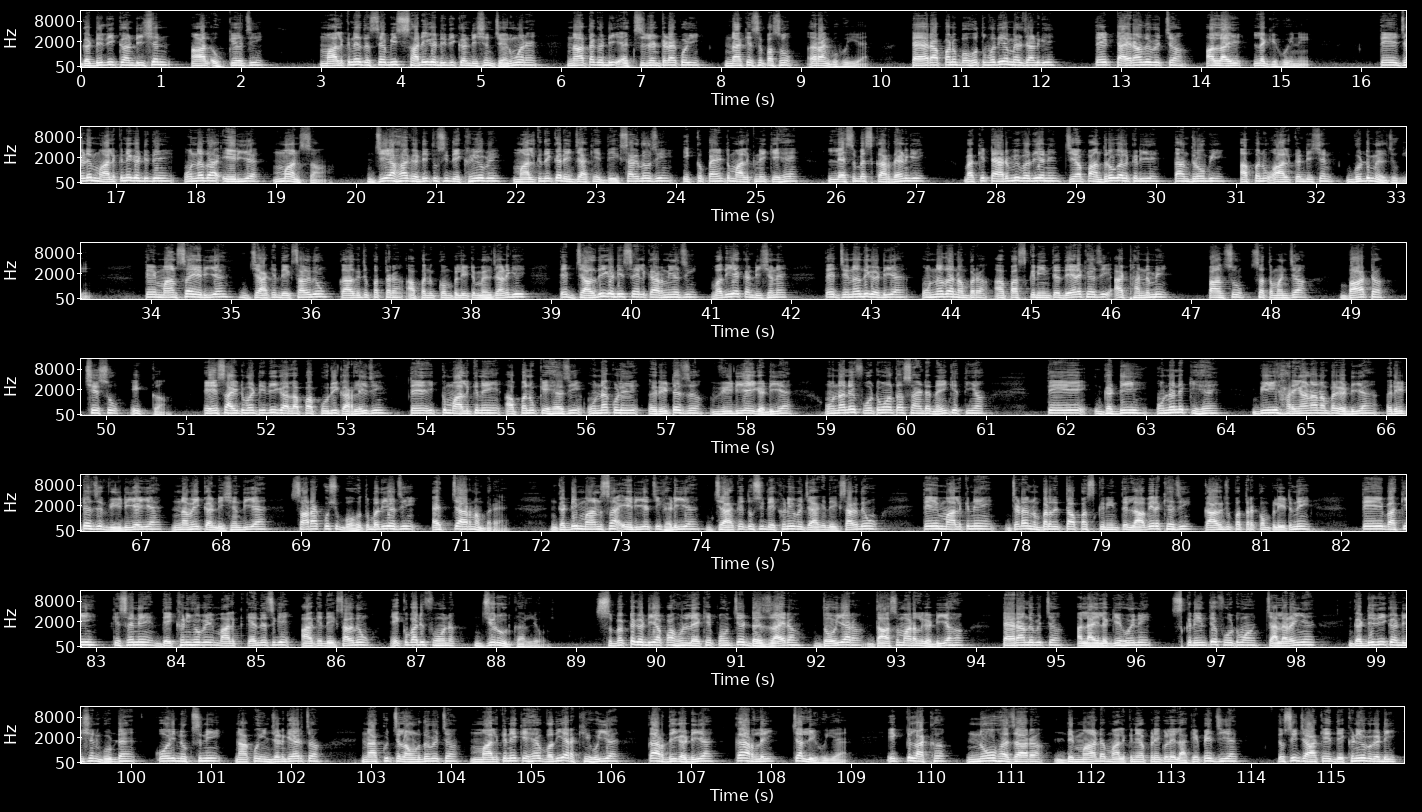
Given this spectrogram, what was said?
ਗੱਡੀ ਦੀ ਕੰਡੀਸ਼ਨ ਆਲ ਓਕੇ ਹੈ ਜੀ। ਮਾਲਕ ਨੇ ਦੱਸਿਆ ਵੀ ਸਾਰੀ ਗੱਡੀ ਦੀ ਕੰਡੀਸ਼ਨ ਜੈਨੂਅਨ ਹੈ। ਨਾ ਤਾਂ ਗੱਡੀ ਐਕਸੀਡੈਂਟਡ ਹੈ ਕੋਈ, ਨਾ ਕਿਸੇ ਪਾਸੋਂ ਰੰਗ ਹੋਈ ਹੈ। ਟਾਇਰ ਆਪਾਂ ਨੂੰ ਬਹੁਤ ਵਧੀਆ ਮਿਲ ਜਾਣਗੇ ਤੇ ਟਾਇਰਾਂ ਦੇ ਵਿੱਚ ਅਲਾਈ ਲੱਗੇ ਹੋਏ ਨੇ। ਤੇ ਜਿਹੜੇ ਮਾਲਕ ਨੇ ਗੱਡੀ ਦੇ, ਉਹਨਾਂ ਦਾ ਏਰੀਆ ਮਾਨਸਾ। ਜੇ ਆਹ ਗੱਡੀ ਤੁਸੀਂ ਦੇਖਣੀ ਹੋਵੇ, ਮਾਲਕ ਦੇ ਘਰੇ ਜਾ ਕੇ ਦੇਖ ਸਕਦੇ ਹੋ ਜੀ। ਇੱਕ ਪੈਂਟ ਮਾਲਕ ਨੇ ਕਿਹਾ ਲੈਸ ਬੈਸ ਕਰ ਦੇਣਗੇ। ਬਾਕੀ ਟਾਇਰ ਵੀ ਵਧੀਆ ਨੇ। ਜੇ ਆਪਾਂ ਅੰਦਰੋਂ ਗੱਲ ਕਰੀਏ ਤਾਂ ਅੰਦਰੋਂ ਵੀ ਆਪਾਂ ਨੂੰ ਆਲ ਕੰਡੀਸ਼ਨ ਗੁੱਡ ਮਿਲ ਜੂਗੀ। ਤੇ ਮਾਨਸਾ ਏਰੀਆ ਜਾ ਕੇ ਦੇਖ ਸਕਦੇ ਹੋ, ਕਾਗਜ਼ ਪੱਤਰ ਆਪਾਂ ਨੂੰ ਕੰਪਲੀਟ ਮਿਲ ਜਾਣਗੇ। ਤੇ ਜਲਦੀ ਗੱਡੀ ਸੇਲ ਕਰਨੀ ਹੈ ਜੀ, ਵਧੀਆ ਕੰਡੀਸ਼ਨ ਹੈ। ਤੇ ਜਿਨ੍ਹਾਂ ਦੀ ਗੱਡੀ ਹੈ ਉਹਨਾਂ ਦਾ ਨੰਬਰ ਆਪਾਂ ਸਕਰੀਨ ਤੇ ਦੇ ਰੱਖਿਆ ਜੀ 98 557 62 601 ਇਸ ਸਾਈਟ ਵੰਟੀ ਦੀ ਗੱਲ ਆਪਾਂ ਪੂਰੀ ਕਰ ਲਈ ਜੀ। ਤੇ ਇੱਕ ਮਾਲਕ ਨੇ ਆਪਾਂ ਨੂੰ ਕਿਹਾ ਸੀ, ਉਹਨਾਂ ਕੋਲੇ ਰੀਟਸ ਵੀਡੀਆਈ ਗੱਡੀ ਹੈ। ਉਹਨਾਂ ਨੇ ਫੋਟੋਆਂ ਤਾਂ ਸੈਂਡ ਨਹੀਂ ਕੀਤੀਆਂ ਤੇ ਗੱਡੀ ਉਹਨਾਂ ਨੇ ਕਿਹਾ ਵੀ ਹਰਿਆਣਾ ਨੰਬਰ ਗੱਡੀ ਆ ਰੀਟਸ ਵੀਡੀਆਈ ਹੈ, ਨਵੀਂ ਕੰਡੀਸ਼ਨ ਦੀ ਹੈ, ਸਾਰਾ ਕੁਝ ਬਹੁਤ ਵਧੀਆ ਜੀ ਐਚਆਰ ਨੰਬਰ ਹੈ। ਗੱਡੀ ਮਾਨਸਾ ਏਰੀਆ 'ਚ ਹੀ ਖੜੀ ਹੈ, ਜਾ ਕੇ ਤੁਸੀਂ ਦੇਖਣੀ ਹੋਵੇ, ਜਾ ਕੇ ਦੇਖ ਸਕਦੇ ਹੋ। ਤੇ ਮਾਲਕ ਨੇ ਜਿਹੜਾ ਨੰਬਰ ਦਿੱਤਾ ਆਪਾਂ ਸਕਰੀਨ ਤੇ ਲਾ ਵੀ ਰੱਖਿਆ ਜੀ, ਕਾਗਜ਼ ਪੱਤਰ ਕੰਪਲੀਟ ਨੇ। ਤੇ ਬਾਕੀ ਕਿਸੇ ਨੇ ਦੇਖਣੀ ਹੋਵੇ, ਮਾਲਕ ਕਹਿੰਦੇ ਸੀਗੇ, ਆ ਕੇ ਦੇਖ ਸਕਦੇ ਹੋ। ਇੱਕ ਵਾਰੀ ਫੋਨ ਜ਼ਰੂਰ ਕਰ ਲਿਓ। ਸਵਿਫਟ ਗੱਡੀ ਆਪਾਂ ਹੁਣ ਲੈ ਕੇ ਪਹੁੰਚੇ, ਡਿਜ਼ਾਇਰ 2010 ਮਾਡਲ ਗੱਡੀ ਆ ਟਾਇਰਾਂ ਦੇ ਵਿੱਚ ਅਲਾਈ ਲੱਗੇ ਹੋਏ ਨੇ, ਸਕਰੀਨ ਤੇ ਫੋਟੋਆਂ ਚੱਲ ਰਹੀਆਂ। ਗੱਡੀ ਦੀ ਕੰਡੀਸ਼ਨ ਗੁੱਡ ਹੈ, ਕੋਈ ਨੁਕਸ ਨਹੀਂ, ਨਾ ਕੋਈ ਇੰਜਨ ਗੇਅਰ 'ਚ, ਨਾ ਕੋਈ ਚਲਾਉਣ ਦੇ ਵਿੱਚ। ਮਾਲਕ ਨੇ ਕਿਹਾ, ਵਧੀਆ ਰੱਖੀ ਹੋਈ ਹੈ, ਘਰ ਦੀ ਗੱਡੀ ਹੈ ਘਰ ਲਈ ਚੱਲੀ ਹੋਈ ਹੈ। 1 ਲੱਖ 9000 ਡਿਮਾਂਡ ਮਾਲਕ ਨੇ ਆਪਣੇ ਕੋਲੇ ਲਾ ਕੇ ਭੇਜੀ ਹੈ। ਤੁਸੀਂ ਜਾ ਕੇ ਦੇਖਣੀ ਹੋਵੇ ਗੱਡੀ।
